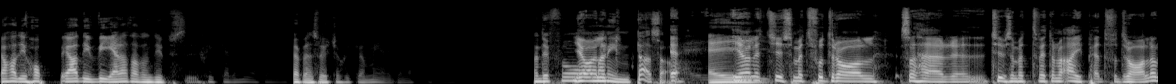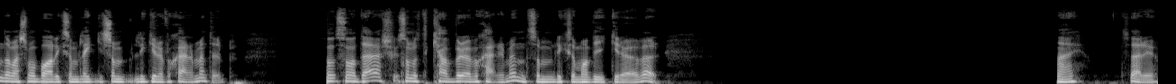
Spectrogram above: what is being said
Jag hade ju hopp, jag hade ju velat att de typ skickade med sig. Köper en switch och skickar med en liten väska. Men det får Ja, man eller- inte alltså? Ja. Nej. Ja, eller typ som ett fodral, så här, eh, typ som ett, vet du, iPad-fodralen, de här som man bara liksom lägger, som ligger över skärmen typ. Så, sådana där, som ett cover över skärmen som liksom man viker över. Nej, så är det ju.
